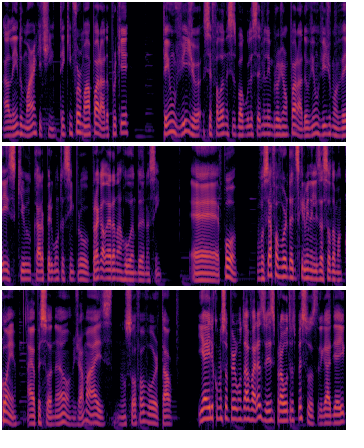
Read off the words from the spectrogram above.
além do marketing, tem que informar a parada. Porque tem um vídeo, você falando esses bagulhos, você me lembrou de uma parada. Eu vi um vídeo uma vez que o cara pergunta assim pro, pra galera na rua andando assim: É, pô, você é a favor da descriminalização da maconha? Aí a pessoa, não, jamais, não sou a favor tal. E aí ele começou a perguntar várias vezes pra outras pessoas, tá ligado? E aí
